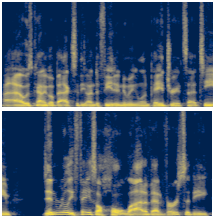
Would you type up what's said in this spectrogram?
I always kind of go back to the undefeated New England Patriots. That team didn't really face a whole lot of adversity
